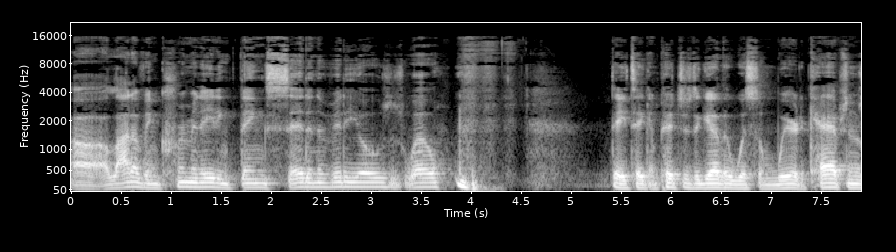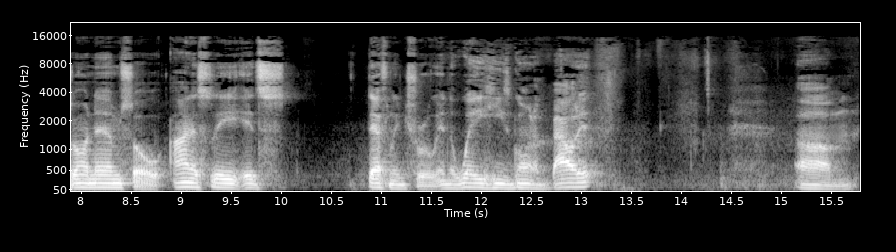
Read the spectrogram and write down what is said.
Uh, a lot of incriminating things said in the videos as well. they taking pictures together with some weird captions on them. So honestly, it's definitely true. And the way he's going about it um,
